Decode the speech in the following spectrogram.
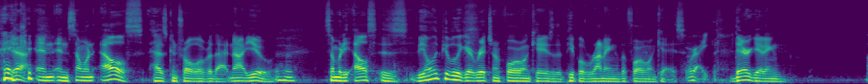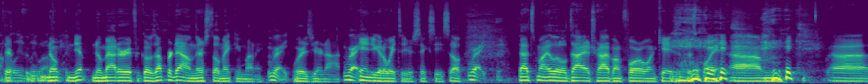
yeah. And and someone else has control over that, not you. Mm-hmm. somebody else is the only people that get rich on 401ks are the people running the 401ks. Right. They're getting they're- no, yep, no matter if it goes up or down, they're still making money. Right. Whereas you're not. Right. And you got to wait till you're 60. So Right. that's my little diatribe on 401ks at this point. um, uh,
